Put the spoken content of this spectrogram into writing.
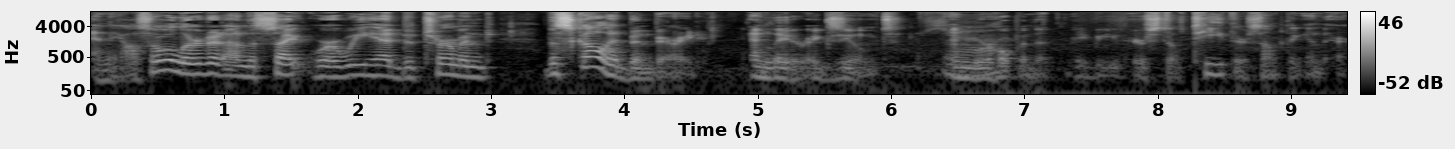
And they also alerted on the site where we had determined the skull had been buried and later exhumed. and we're hoping that maybe there's still teeth or something in there.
